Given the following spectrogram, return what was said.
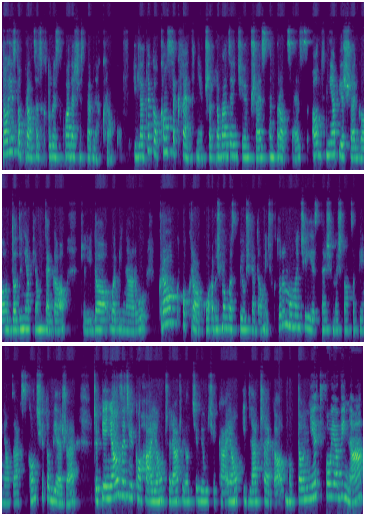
to jest to proces, który składa się z pewnych kroków. I dlatego konsekwentnie przeprowadzę Cię przez ten proces od dnia pierwszego do dnia piątego, czyli do webinaru, krok po kroku, abyś mogła sobie uświadomić, w którym momencie jesteś myśląc o pieniądzach, skąd się to bierze, czy pieniądze Cię kochają, czy raczej od Ciebie uciekają i dlaczego, bo to nie Twoja wina,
